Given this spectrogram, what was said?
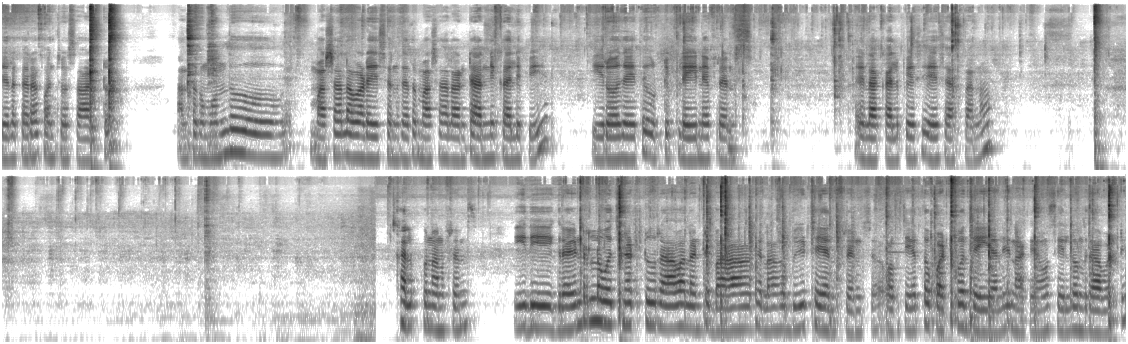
జీలకర్ర కొంచెం సాల్ట్. అంతకుముందు మసాలా వేసాను కదా మసాలా అంటే అన్నీ కలిపి ఈరోజు అయితే ఉట్టి ప్లెయినే ఫ్రెండ్స్. ఇలా కలిపేసి వేసేస్తాను. కలుపుకున్నాను ఫ్రెండ్స్. ఇది గ్రైండర్లో వచ్చినట్టు రావాలంటే బాగా ఇలాగ బీట్ చేయాలి ఫ్రెండ్స్. ఒక చేత్తో పట్టుకొని చేయాలి. నాకేమో సెల్ ఉంది కాబట్టి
